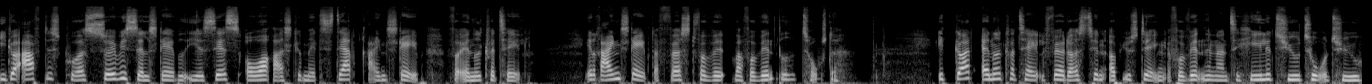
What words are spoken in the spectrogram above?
I går aftes kunne også serviceselskabet ISS overraske med et stærkt regnskab for andet kvartal. Et regnskab, der først var forventet torsdag. Et godt andet kvartal førte også til en opjustering af forventningerne til hele 2022.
